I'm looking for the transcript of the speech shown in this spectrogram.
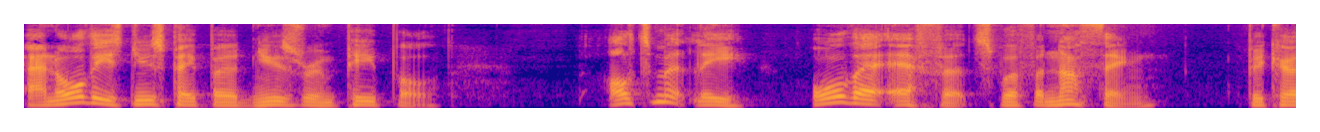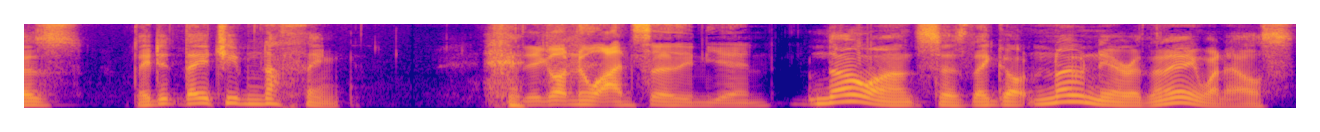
And all these newspaper newsroom people, ultimately, all their efforts were for nothing because they did they achieved nothing. they got no answer in the end. No answers. They got no nearer than anyone else.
